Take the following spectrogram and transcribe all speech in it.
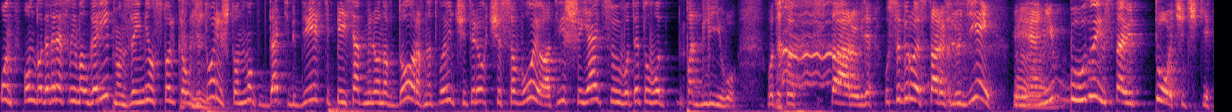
Он, он благодаря своим алгоритмам заимел столько аудитории, что он мог дать тебе 250 миллионов долларов на твою четырехчасовую отвисшую яйцу вот эту вот подливу. Вот эту старую, где соберу я старых людей, и я не буду им ставить точечки.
